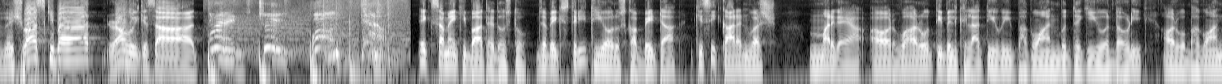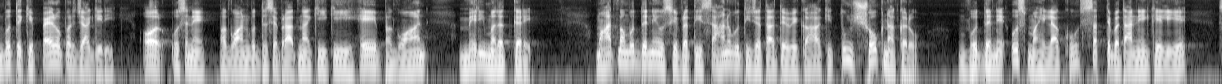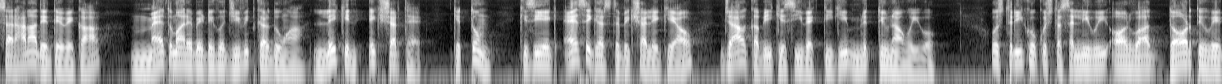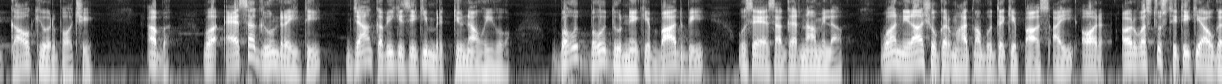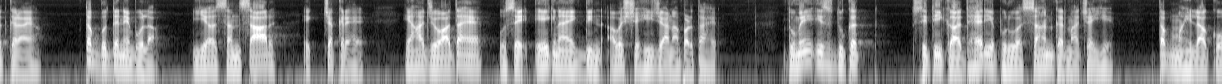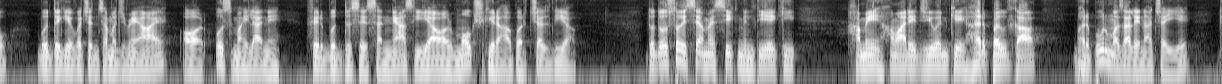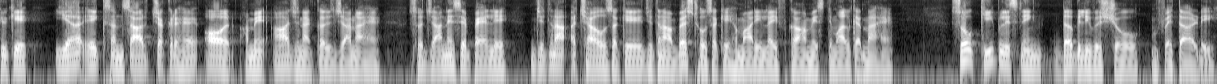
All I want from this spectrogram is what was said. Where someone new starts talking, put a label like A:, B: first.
A: विश्वास की बात राहुल के साथ। एक समय की बात है दोस्तों जब एक स्त्री थी और उसका बेटा किसी कारणवश मर गया और वह रोती बिल खिलाती हुई भगवान बुद्ध की ओर दौड़ी और वो भगवान बुद्ध के पैरों पर जा गिरी और उसने भगवान बुद्ध से प्रार्थना की कि हे भगवान मेरी मदद करे। महात्मा बुद्ध ने उसके प्रति सहानुभूति जताते हुए कहा कि तुम शोक ना करो बुद्ध ने उस महिला को सत्य बताने के लिए सराहना देते हुए कहा, मैं तुम्हारे बेटे को जीवित कर दूँगा, लेकिन एक शर्त है कि तुम किसी एक ऐसे घर से भिक्षा लेके आओ, जहाँ कभी किसी व्यक्ति की मृत्यु ना हुई हो। उस स्त्री को कुछ तसल्ली हुई और वह दौड़ते हुए गाँव की ओर पहुँची। अब वह ऐसा ढूंढ रही थी, जहाँ कभी किसी की मृत्यु ना हुई हो। बहुत बहुत ढूँढने के बाद भी उसे ऐसा घर ना मिला। वह निराश होकर महात्मा बुद्ध के पास आई और और वस्तु स्थिति की अवगत कराया। तब बुद्ध ने बोला, यह संसार एक चक्र है। यहाँ जो आता है, उसे एक ना एक दिन अवश्य ही जाना पड़ता है। तुम्हें इस दुखद स्थिति का धैर्यपूर्वक सहन करना चाहिए तब महिला को बुद्ध के वचन समझ में आए और उस महिला ने फिर बुद्ध से संन्यास लिया और मोक्ष की राह पर चल दिया। तो दोस्तों, इससे हमें सीख मिलती है कि हमें, हमारे जीवन के हर पल का भरपूर मज़ा लेना चाहिए, क्योंकि यह एक संसार चक्र है और हमें आज ना कल जाना है। सो, जाने से पहले जितना अच्छा हो सके, जितना बेस्ट हो सके हमारी लाइफ का हमें इस्तेमाल करना है। So keep listening the believer show with R D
